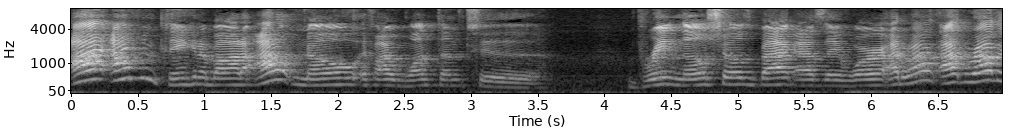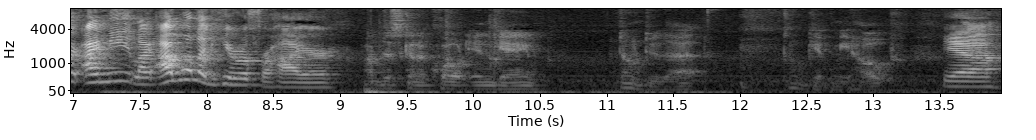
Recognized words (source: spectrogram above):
I I've been thinking about it. I don't know if I want them to bring those shows back as they were. I'd rather I'd rather I need like I want like Heroes for Hire. I'm just gonna quote Endgame. Don't do that. Yeah.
